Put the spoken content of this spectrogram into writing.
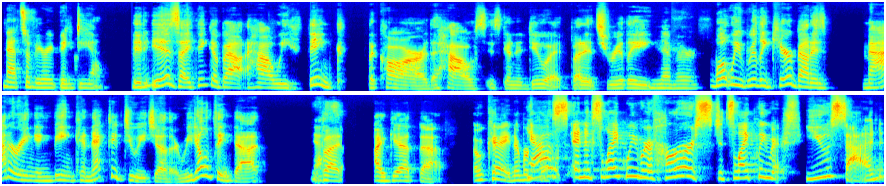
That's a very big deal. It mm-hmm. is. I think about how we think the car, the house is going to do it, but it's really never. What we really care about is mattering and being connected to each other. We don't think that, yes. but I get that. Okay, number yes, four. and it's like we rehearsed. It's like we re- you said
